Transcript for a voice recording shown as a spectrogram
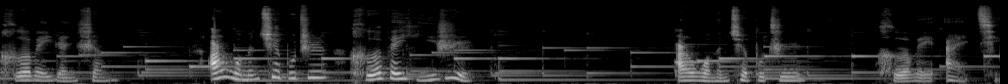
何为人生，而我们却不知何为一日，而我们却不知何为爱情。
